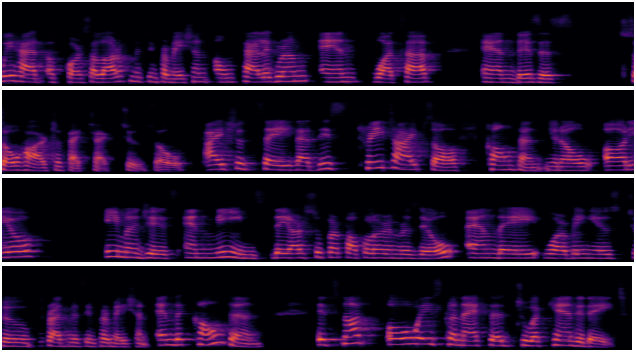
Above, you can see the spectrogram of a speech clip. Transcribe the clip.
we had, of course, a lot of misinformation on Telegram and WhatsApp. And this is so hard to fact check too. So I should say that these three types of content, you know, audio, images, and memes, they are super popular in Brazil and they were being used to spread misinformation. And the content, it's not always connected to a candidate.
